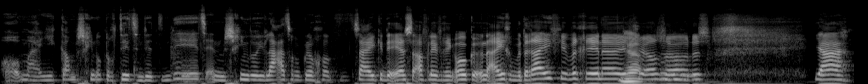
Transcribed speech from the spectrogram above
Oh, maar je kan misschien ook nog dit en dit en dit. En misschien wil je later ook nog, wat zei ik in de eerste aflevering, ook een eigen bedrijfje beginnen. Weet Ja. je wel zo. Mhm. Dus ja,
